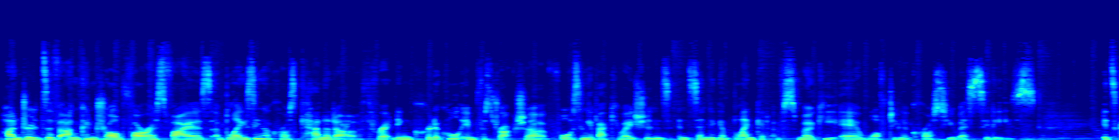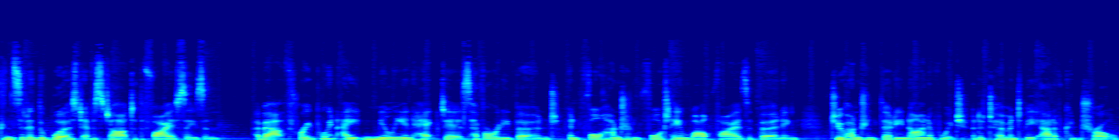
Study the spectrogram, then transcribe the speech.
Hundreds of uncontrolled forest fires are blazing across Canada, threatening critical infrastructure, forcing evacuations, and sending a blanket of smoky air wafting across US cities. It's considered the worst ever start to the fire season. About 3.8 million hectares have already burned, and 414 wildfires are burning, 239 of which are determined to be out of control.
